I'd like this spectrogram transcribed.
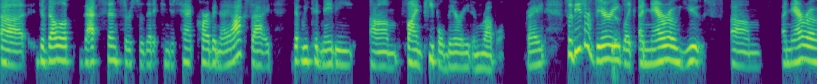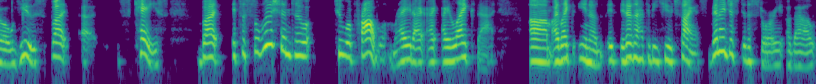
uh, develop that sensor so that it can detect carbon dioxide that we could maybe um, find people buried in rubble. Right. So these are very yeah. like a narrow use, um, a narrow use, but uh, case, but it's a solution to to a problem, right? I I, I like that. Um, I like you know it, it, doesn't have to be huge science. Then I just did a story about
